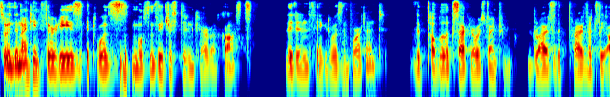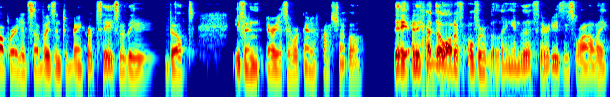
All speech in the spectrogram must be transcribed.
So in the 1930s, it was mostly they just didn't care about costs. They didn't think it was important the public sector was trying to drive the privately operated subways into bankruptcy. So they built even areas that were kind of questionable. They, they had a lot of overbuilding in the 30s as well, like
